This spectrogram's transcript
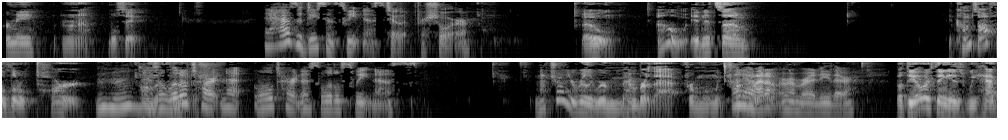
for me. I don't know. We'll see. It has a decent sweetness to it for sure. Oh. Oh, and it's um it comes off a little tart. Mm-hmm. There's the a little tartness, little tartness, a little sweetness. I'm not sure I really remember that from when we I tried know, it. I don't remember it either. But the other thing is we had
